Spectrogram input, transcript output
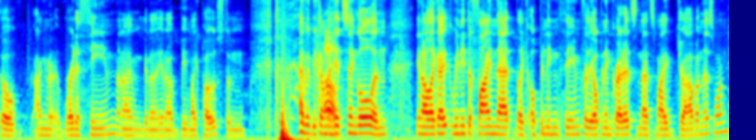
go? I'm gonna write a theme and I'm gonna you know be Mike Post and have it become a Oh. hit single and you know like I we need to find that like opening theme for the opening credits and that's my job on this one.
